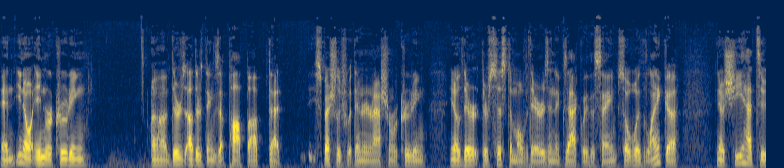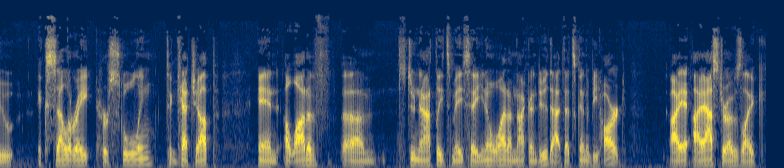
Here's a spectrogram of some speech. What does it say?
and you know in recruiting uh, there's other things that pop up that especially with international recruiting you know their their system over there isn't exactly the same. So with Lenka, you know she had to accelerate her schooling to mm-hmm. catch up, and a lot of um, student athletes may say, you know what, I'm not going to do that. That's going to be hard. I I asked her, I was like,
